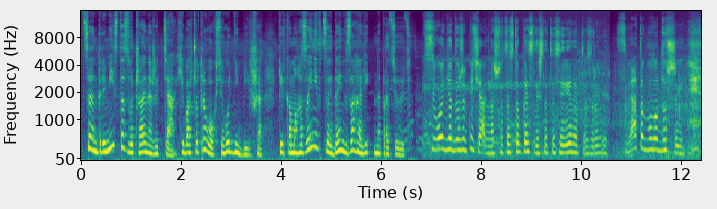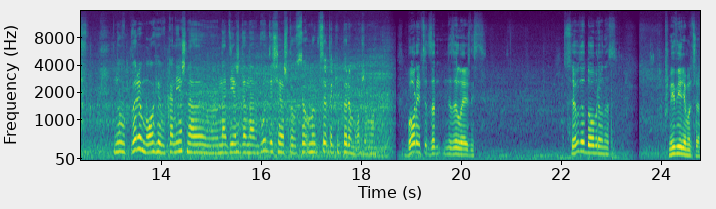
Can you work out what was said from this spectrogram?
В центрі міста звичайне життя. Хіба що тривог сьогодні більше. Кілька магазинів в цей день взагалі не працюють. Сьогодні дуже печально, що це стільки слышно, то сирени, то зриви. Свято було душі. Ну, перемоги, звісно, надіжда на будущее, що все, ми все-таки переможемо. Боремося за незалежність. Все буде добре у нас. Ми віримо в це.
